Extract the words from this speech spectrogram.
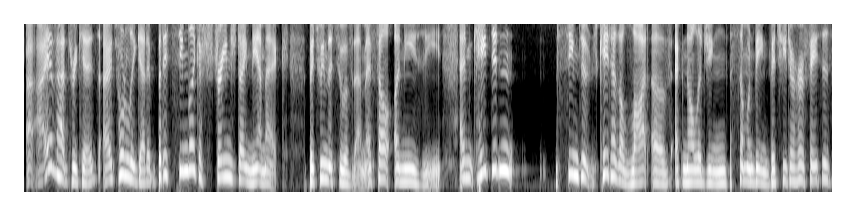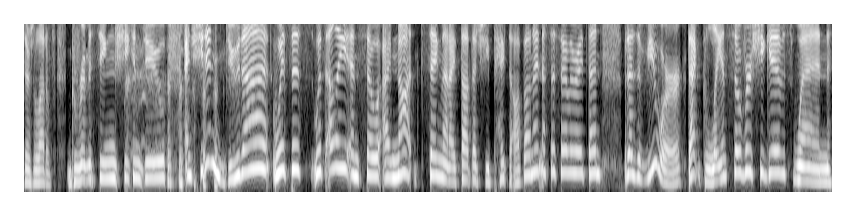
I have had three kids. I totally get it, but it seemed like a strange dynamic between the two of them. It felt uneasy. And Kate didn't seem to Kate has a lot of acknowledging someone being bitchy to her faces. There's a lot of grimacing she can do. and she didn't do that with this with Ellie. And so I'm not saying that I thought that she picked up on it necessarily right then. But as a viewer, that glance over she gives when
